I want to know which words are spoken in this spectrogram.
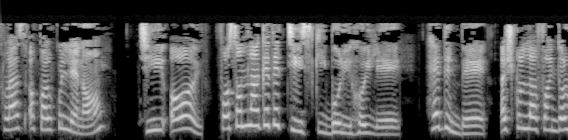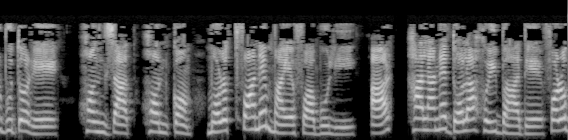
ক্লাস অকল করলে ন জি ওই ফসন লাগেতে চিজ কি বলি হইলে হেদিন বে আশকুল্লা ফাইন্দর বুতরে হনজাত হনকম মরত ফানে মায়ে ফা বলি আর হালানে দলা হই বাদে, ফরক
